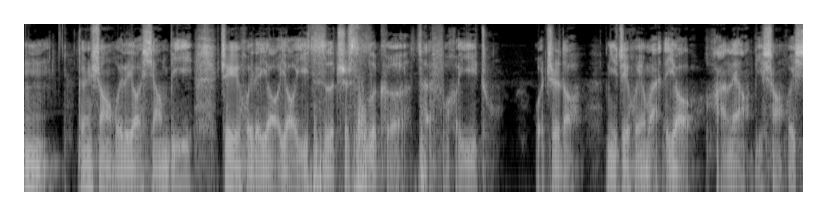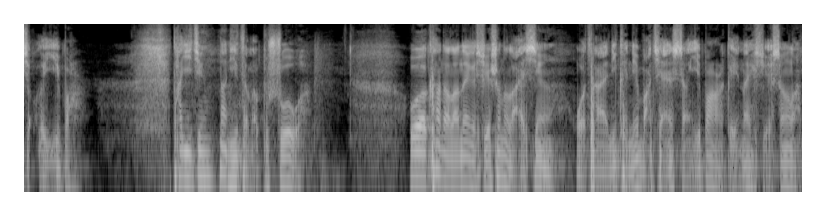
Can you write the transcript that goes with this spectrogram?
嗯，跟上回的药相比，这回的药要一次吃四颗才符合医嘱。我知道你这回买的药含量比上回小了一半。”他一惊，那你怎么不说我？我看到了那个学生的来信，我猜你肯定把钱省一半给那学生了。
